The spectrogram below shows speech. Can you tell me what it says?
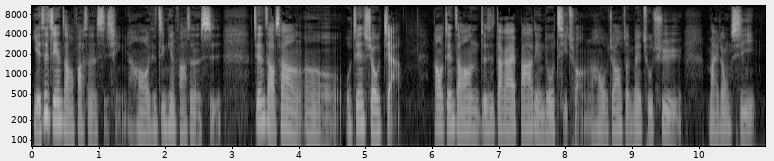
也是今天早上发生的事情，然后也是今天发生的事。今天早上，呃，我今天休假，然后我今天早上就是大概八点多起床，然后我就要准备出去买东西。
